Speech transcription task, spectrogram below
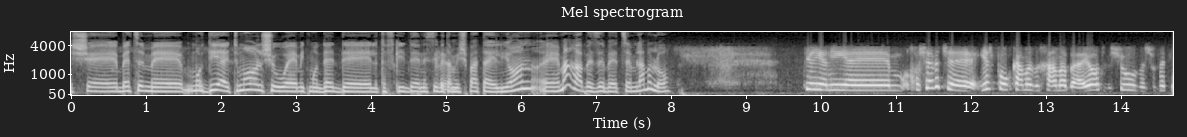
שבעצם אה, מודיע אתמול שהוא מתמודד לתפקיד נשיא כן. בית המשפט העליון. מה רע בזה בעצם? למה לא? תראי, אני אה, חושבת שיש פה כמה וכמה בעיות, ושוב, השופט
